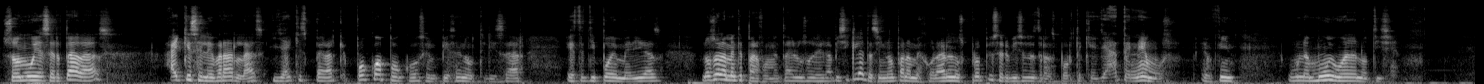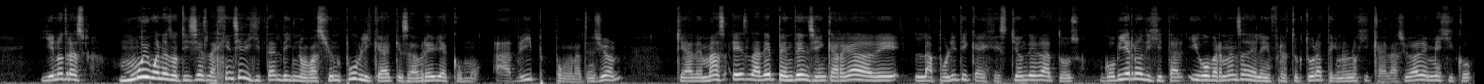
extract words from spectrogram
son muy acertadas, hay que celebrarlas y hay que esperar que poco a poco se empiecen a utilizar este tipo de medidas, no solamente para fomentar el uso de la bicicleta, sino para mejorar los propios servicios de transporte que ya tenemos. En fin, una muy buena noticia. Y en otras muy buenas noticias, la Agencia Digital de Innovación Pública, que se abrevia como ADIP, pongan atención, que además es la dependencia encargada de la política de gestión de datos, gobierno digital y gobernanza de la infraestructura tecnológica de la Ciudad de México,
